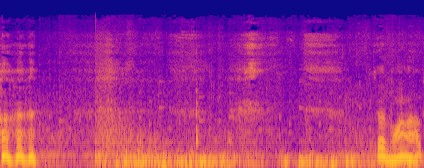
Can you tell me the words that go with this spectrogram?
Good warm up.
